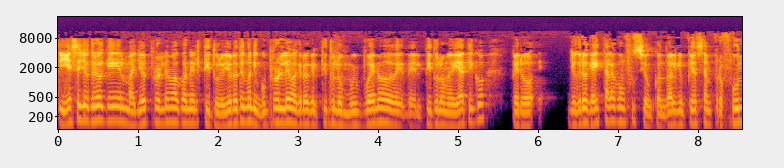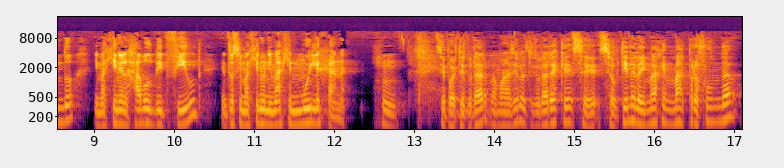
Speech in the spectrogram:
y ese yo creo que es el mayor problema con el título. Yo no tengo ningún problema, creo que el título es muy bueno del título mediático, pero yo creo que ahí está la confusión. Cuando alguien piensa en profundo, imagina el Hubble Deep Field, entonces imagina una imagen muy lejana. Hmm. Sí, por titular, vamos a decirlo, el titular es que se, se, obtiene la imagen más profunda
